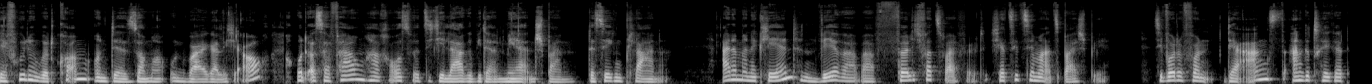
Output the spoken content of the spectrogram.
Der Frühling wird kommen und der Sommer unweigerlich auch. Und aus Erfahrung heraus wird sich die Lage wieder mehr entspannen. Deswegen plane. Eine meiner Klientinnen, Vera, war völlig verzweifelt. Ich erzähle es dir mal als Beispiel. Sie wurde von der Angst angetriggert,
